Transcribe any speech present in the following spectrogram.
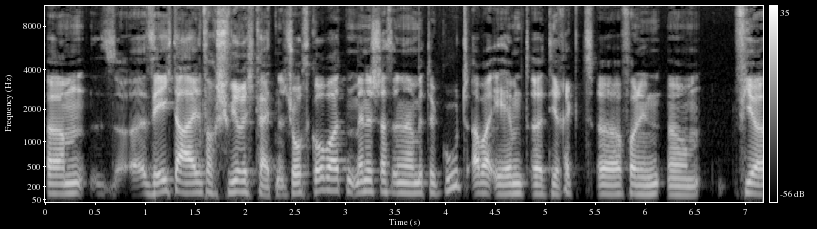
Ähm, sehe ich da einfach Schwierigkeiten. Joe Scobart managt das in der Mitte gut, aber eben äh, direkt äh, von den ähm, vier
